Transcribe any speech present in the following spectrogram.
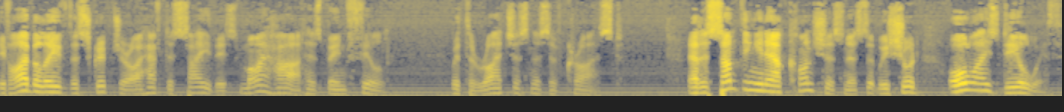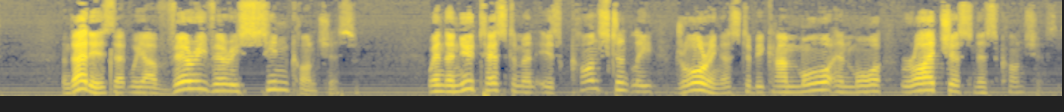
if I believe the scripture, I have to say this. My heart has been filled with the righteousness of Christ. Now, there's something in our consciousness that we should always deal with, and that is that we are very, very sin conscious when the New Testament is constantly drawing us to become more and more righteousness conscious.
